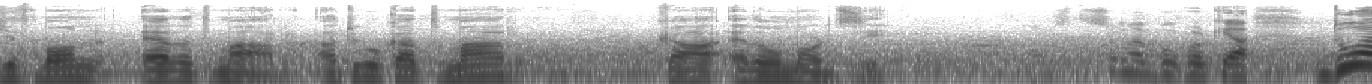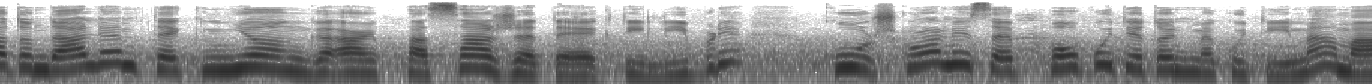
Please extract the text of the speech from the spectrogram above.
gjithmonë edhe të marrë. Aty ku ka të marrë, ka edhe humor të zi. Është shumë e bukur kjo. Dua të ndalem tek një nga pasazhet e këtij libri, ku shkruani se popujt jetojnë me kujtime, ama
